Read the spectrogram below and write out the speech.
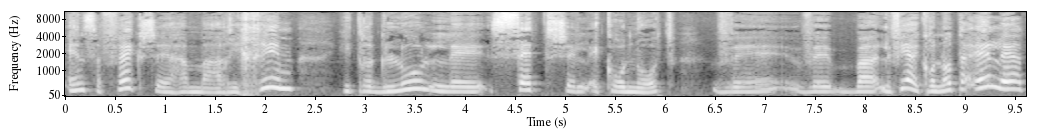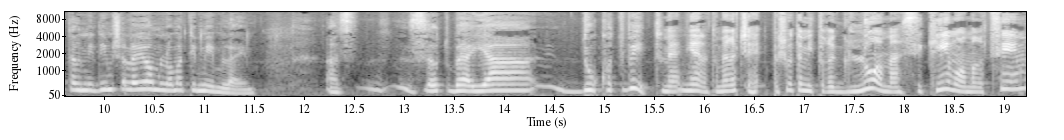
אין ספק שהמעריכים התרגלו לסט של עקרונות, ולפי העקרונות האלה, התלמידים של היום לא מתאימים להם. אז זאת בעיה דו-קוטבית. מעניין, את אומרת שפשוט הם התרגלו, המעסיקים או המרצים,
